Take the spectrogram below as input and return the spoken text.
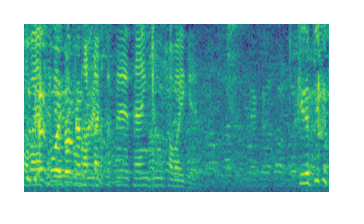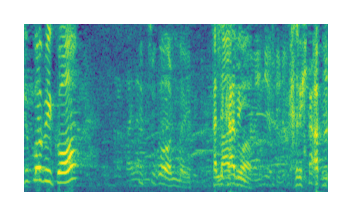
সবাই একসাথে এসে খুব ভালো লাগতেছে। থ্যাংক ইউ সবাইকে। কি তুই কিছু কবি ক? কিছু কর নাই। খালি খাবি। খালি খাবি।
